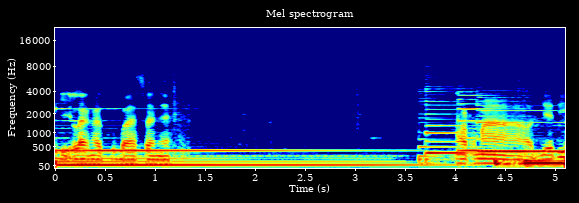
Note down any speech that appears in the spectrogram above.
gila nggak tuh bahasanya normal jadi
